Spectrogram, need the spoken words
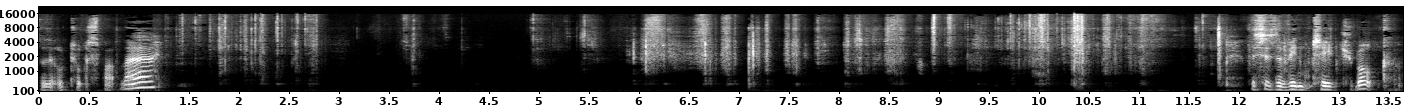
A little tuck spot there. This is a vintage book.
